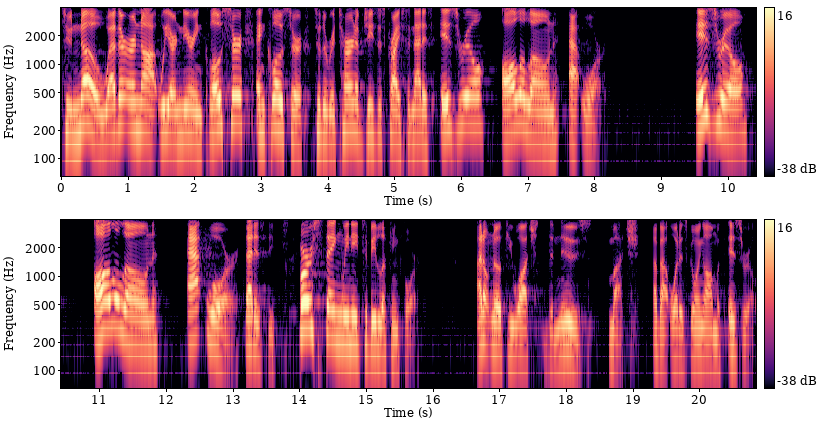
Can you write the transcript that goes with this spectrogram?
to know whether or not we are nearing closer and closer to the return of Jesus Christ, and that is Israel all alone at war. Israel all alone at war. That is the first thing we need to be looking for. I don't know if you watch the news much about what is going on with Israel.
